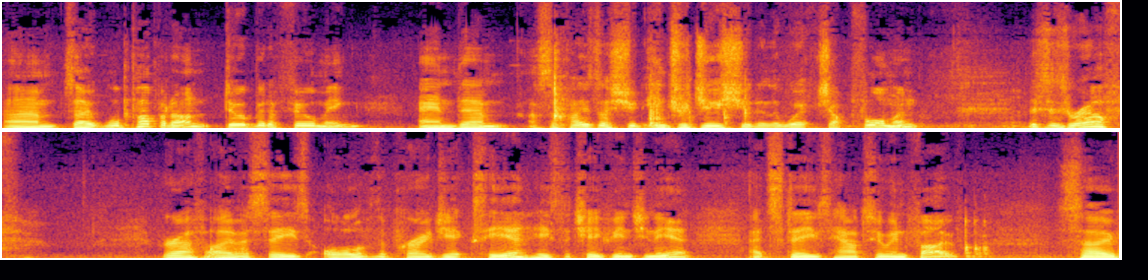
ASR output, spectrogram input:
Um, so we'll pop it on, do a bit of filming, and um, I suppose I should introduce you to the workshop foreman. This is Ralph. Ralph oversees all of the projects here. He's the chief engineer at Steve's How To in 5. So,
